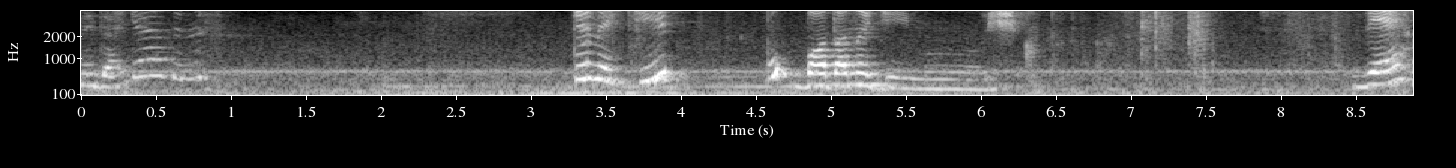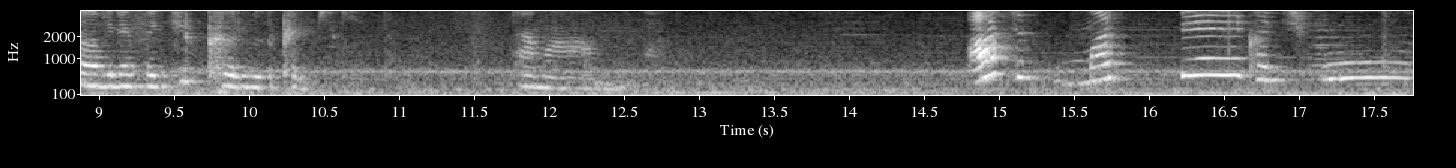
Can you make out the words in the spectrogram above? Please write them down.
Neden geldiniz? Demek ki bu badanacıymış. Ve havada saçı kırmızı kırmızı gezdi. Tamam. Madde kaç bu?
